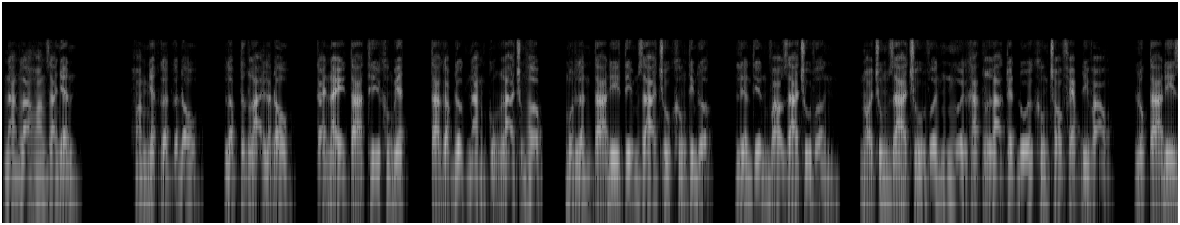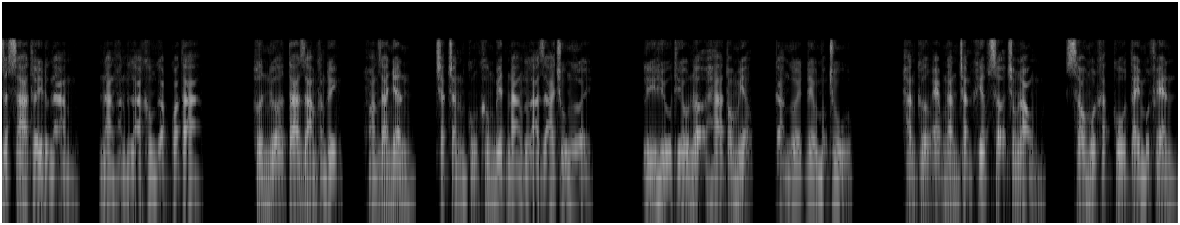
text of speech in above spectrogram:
Nàng là hoàng gia nhân. Hoàng nhất gật gật đầu, lập tức lại lắc đầu, cái này ta thì không biết, ta gặp được nàng cũng là trùng hợp một lần ta đi tìm gia chủ không tìm được, liền tiến vào gia chủ vườn, nói chung gia chủ vườn người khác là tuyệt đối không cho phép đi vào, lúc ta đi rất xa thấy được nàng nàng hẳn là không gặp qua ta. Hơn nữa ta dám khẳng định, hoàng gia nhân, chắc chắn cũng không biết nàng là gia chủ người. Lý hữu thiếu nợ há to miệng, cả người đều mộng chủ. Hắn cưỡng ép ngăn chặn khiếp sợ trong lòng, sau một khắc cổ tay một phen,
